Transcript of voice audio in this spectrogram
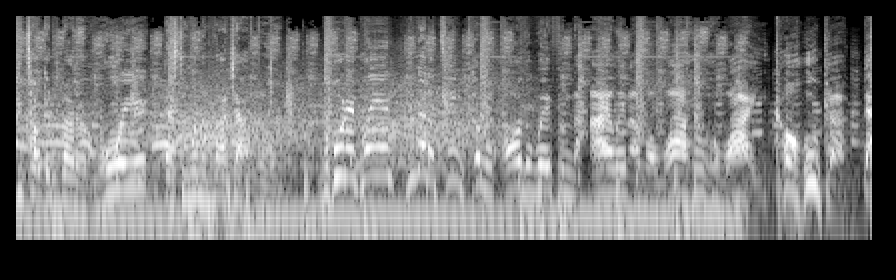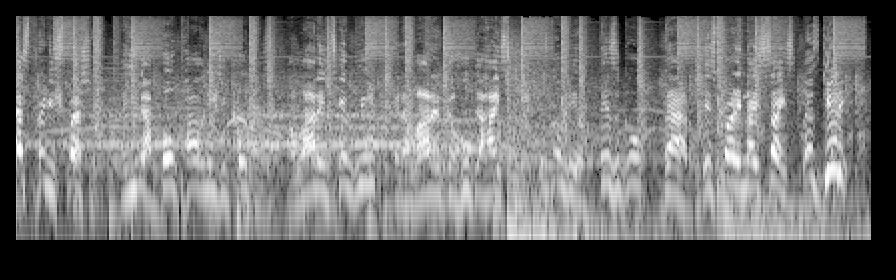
You talking about a warrior? That's the one to watch out for. But who they playing? You got a team coming all the way from the island of Oahu, Hawaii, Kahuku. That's pretty special. And you got both Polynesian coaches, a lot in Timpview and a lot in Kahuku High School. It's gonna be a physical battle. It's Friday night sights. Let's get it.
